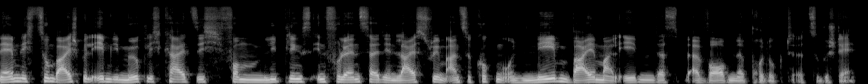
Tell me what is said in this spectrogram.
nämlich zum Beispiel eben die Möglichkeit, sich vom Lieblingsinfluencer den Livestream anzugucken und nebenbei mal eben das erworbene Produkt äh, zu bestellen.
